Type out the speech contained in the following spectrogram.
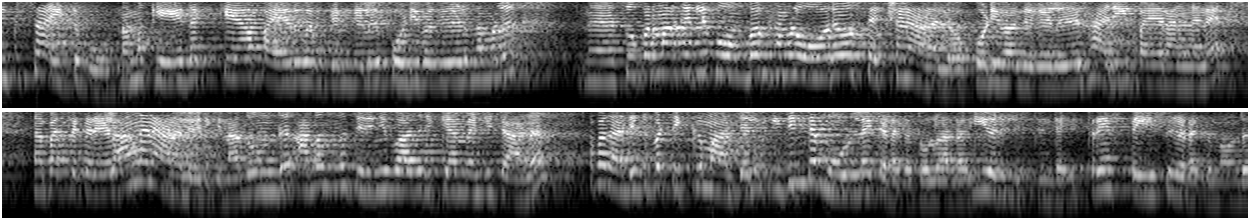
മിക്സ് ആയിട്ട് പോകും. നമുക്ക് ഏതൊക്കെയാ പയറുവർഗങ്ങൾ പൊടിവകകൾ? നമ്മൾ സൂപ്പർ മാർക്കറ്റിൽ പോകുമ്പോൾ നമ്മൾ ഓരോ സെക്ഷൻ ആണല്ലോ പൊടിവകകൾ അരി പയർ അങ്ങനെ പച്ചക്കറികൾ അങ്ങനെയാണല്ലോ ഇരിക്കുന്നത്. അതുകൊണ്ട് അതൊന്ന് തിരിഞ്ഞു പോകാതിരിക്കാൻ വേണ്ടിയിട്ടാണ്. അപ്പോൾ അതാണ്ട് ഇതിപ്പോൾ ടിക്ക് മാറ്റിയാലും ഇതിന്റെ മുകളിലേക്ക് കിടക്കത്തുള്ളൂ കേട്ടോ ഈ ഒരു ലിസ്റ്റിന്റെ ഇത്രയും സ്പേസ് കിടക്കുന്നുണ്ട്.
